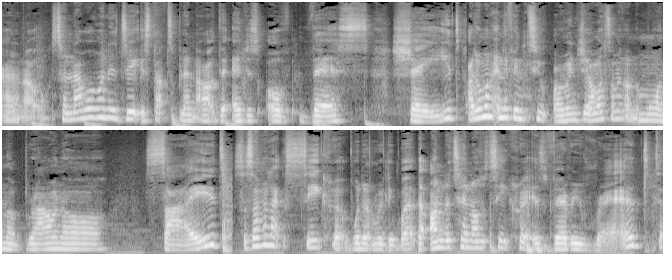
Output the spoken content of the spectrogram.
I don't know. So now what I want to do is start to blend out the edges of this shade. I don't want anything too orangey. I want something on the more on the browner side. So something like Secret wouldn't really work. The undertone of Secret is very red. So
